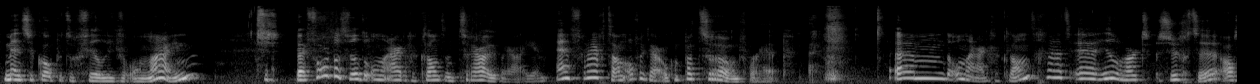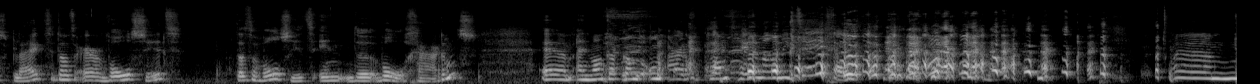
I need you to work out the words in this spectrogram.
Mensen kopen toch veel liever online? Bijvoorbeeld wil de onaardige klant een trui breien en vraagt dan of ik daar ook een patroon voor heb. Ehm, de onaardige klant gaat eh, heel hard zuchten als blijkt dat er wol zit, dat er wol zit in de wolgarens. Ehm, en want daar kan de onaardige klant helemaal niet tegen. Ehm,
